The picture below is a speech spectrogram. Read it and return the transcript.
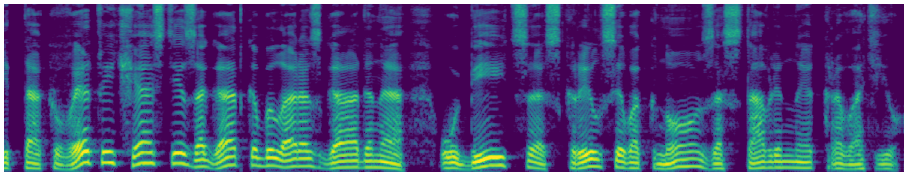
Итак, в этой части загадка была разгадана. Убийца скрылся в окно, заставленное кроватью.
